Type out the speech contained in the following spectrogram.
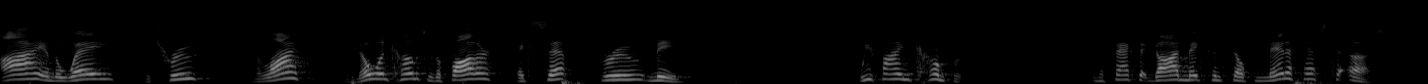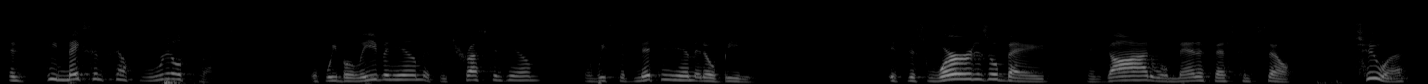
I am the way, the truth, and the life, and no one comes to the Father except through me. We find comfort in the fact that God makes himself manifest to us, is he makes himself real to us. If we believe in him, if we trust in him, and we submit to him in obedience. If this word is obeyed, then God will manifest himself to us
